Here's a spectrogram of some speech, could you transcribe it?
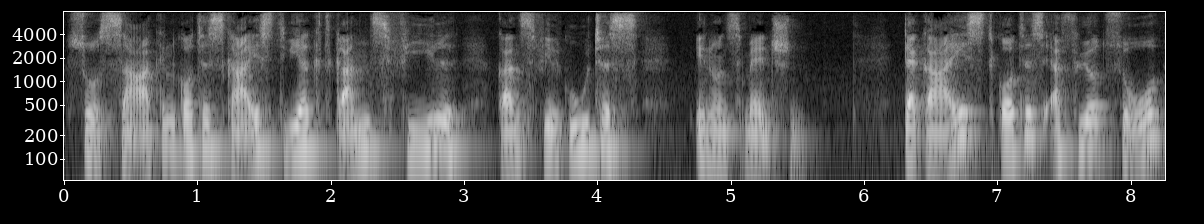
so sagen, Gottes Geist wirkt ganz viel, ganz viel Gutes in uns Menschen. Der Geist Gottes erführt so,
